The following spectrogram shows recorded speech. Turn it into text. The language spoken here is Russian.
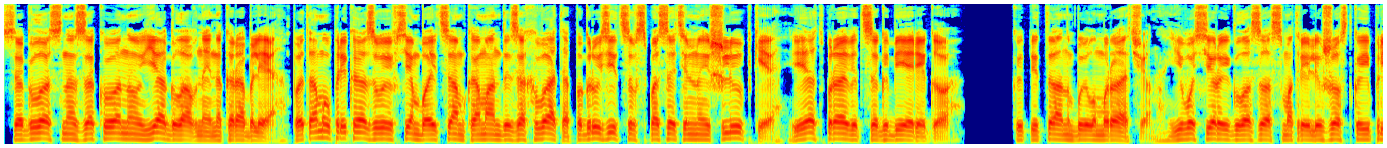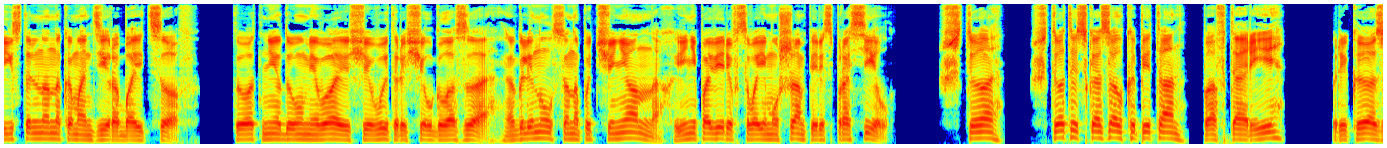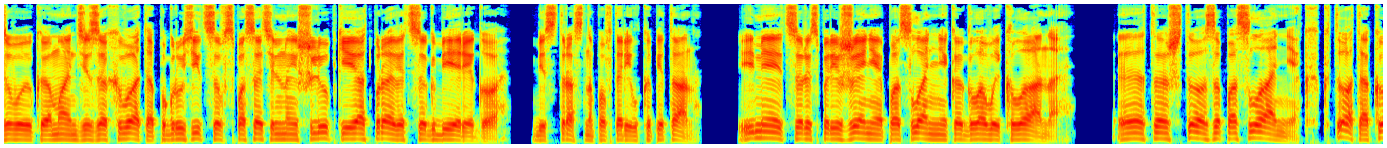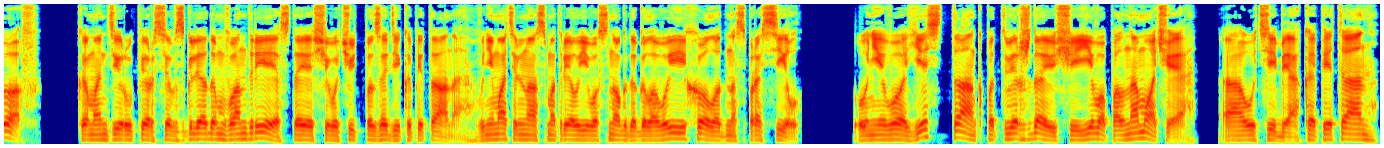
Согласно закону, я главный на корабле, потому приказываю всем бойцам команды захвата погрузиться в спасательные шлюпки и отправиться к берегу. Капитан был мрачен, его серые глаза смотрели жестко и пристально на командира бойцов. Тот недоумевающе вытаращил глаза, оглянулся на подчиненных и, не поверив своим ушам, переспросил. «Что? Что ты сказал, капитан? Повтори?» «Приказываю команде захвата погрузиться в спасательные шлюпки и отправиться к берегу», – бесстрастно повторил капитан. «Имеется распоряжение посланника главы клана». «Это что за посланник? Кто таков?» Командир уперся взглядом в Андрея, стоящего чуть позади капитана, внимательно осмотрел его с ног до головы и холодно спросил. «У него есть танк, подтверждающий его полномочия? А у тебя, капитан?»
